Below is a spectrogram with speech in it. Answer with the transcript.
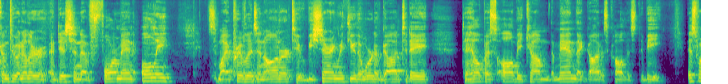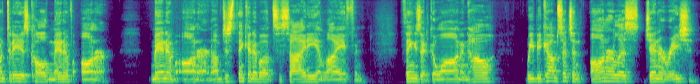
Welcome to another edition of For Men Only. It's my privilege and honor to be sharing with you the Word of God today to help us all become the men that God has called us to be. This one today is called Men of Honor. Men of Honor. And I'm just thinking about society and life and things that go on and how we become such an honorless generation.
